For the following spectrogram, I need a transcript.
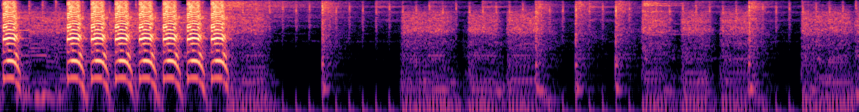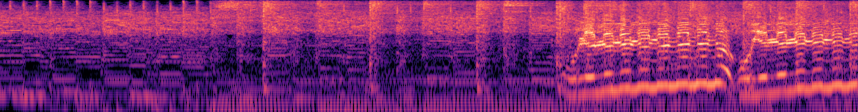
对对对对对对对对！Улюлюлюлюлюлюлю, улюлюлюлюлю.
